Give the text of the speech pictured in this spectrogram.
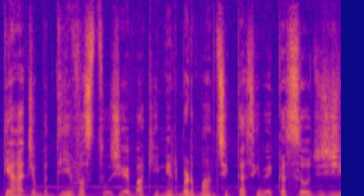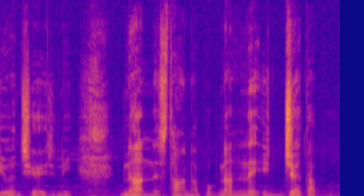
ત્યાં જ બધી વસ્તુ છે, બાકી નિર્બળ માનસિકતા સિવાય કશું જ જીવન છે જ નહીં. જ્ઞાનને સ્થાન આપો, જ્ઞાનને ઇજ્જત આપો.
